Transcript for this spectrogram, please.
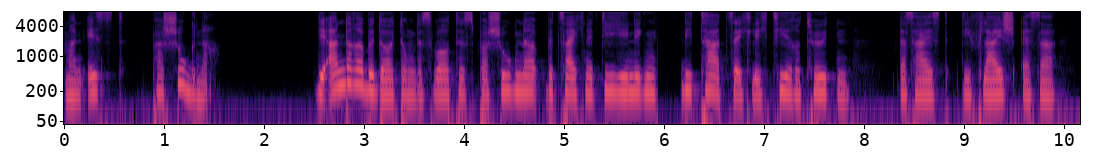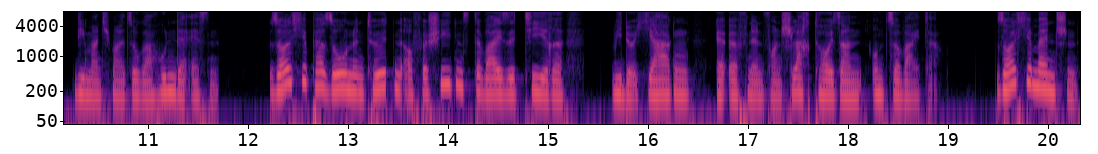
Man ist Pashugna. Die andere Bedeutung des Wortes Pashugna bezeichnet diejenigen, die tatsächlich Tiere töten, das heißt die Fleischesser, die manchmal sogar Hunde essen. Solche Personen töten auf verschiedenste Weise Tiere, wie durch Jagen, Eröffnen von Schlachthäusern und so weiter. Solche Menschen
